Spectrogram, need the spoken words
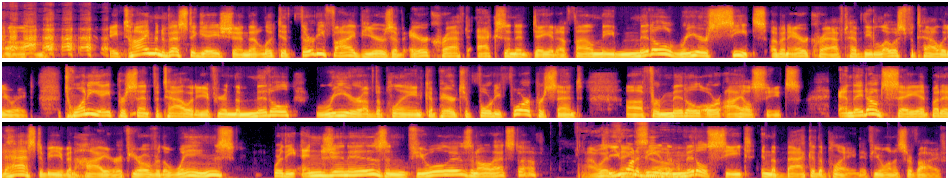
Um, a time investigation that looked at 35 years of aircraft accident data found the middle rear seats of an aircraft have the lowest fatality rate 28% fatality if you're in the middle rear of the plane, compared to 44% uh, for middle or aisle seats. And they don't say it, but it has to be even higher if you're over the wings where the engine is and fuel is and all that stuff. I So you want to be in the middle seat in the back of the plane if you want to survive.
